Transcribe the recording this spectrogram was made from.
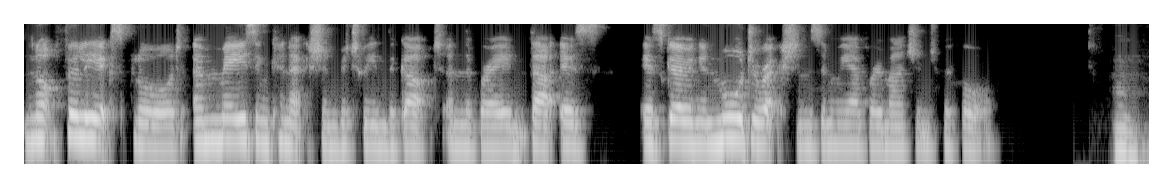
not fully explored amazing connection between the gut and the brain that is is going in more directions than we ever imagined before mm.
